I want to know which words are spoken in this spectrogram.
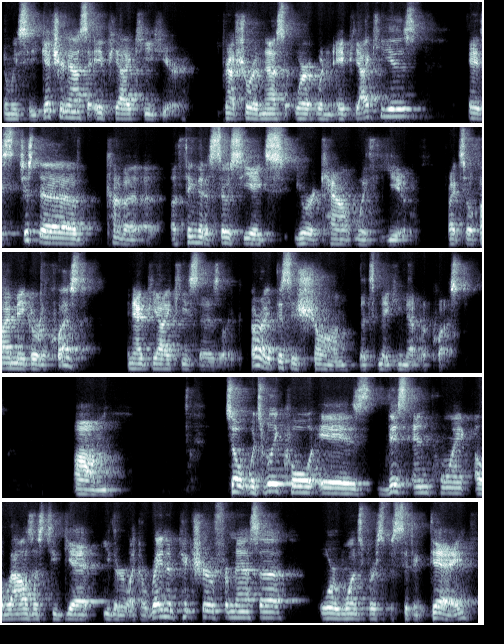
And we see get your NASA API key here. If you're not sure what, NASA, where, what an API key is, it's just a kind of a, a thing that associates your account with you, right? So if I make a request, an API key says like, all right, this is Sean that's making that request. Um, so what's really cool is this endpoint allows us to get either like a random picture from NASA or ones for a specific day.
